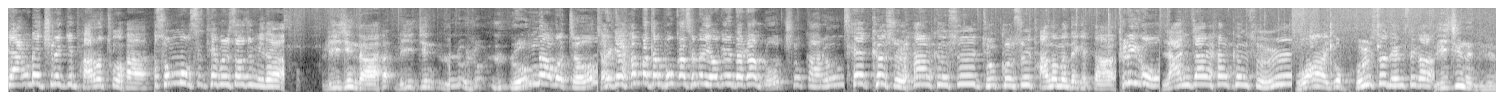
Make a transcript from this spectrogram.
양배추레끼 바로 투하. 손목 스텝을 써줍니다 리진다 리진 롬 남았죠? 자 이렇게 한바탕 볶았으면 여기에다가 로추가루 세 큰술 한 큰술 두 큰술 다 넣으면 되겠다. 그리고 란장 한 큰술. 와 이거 벌써 냄새가 리지는데요?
